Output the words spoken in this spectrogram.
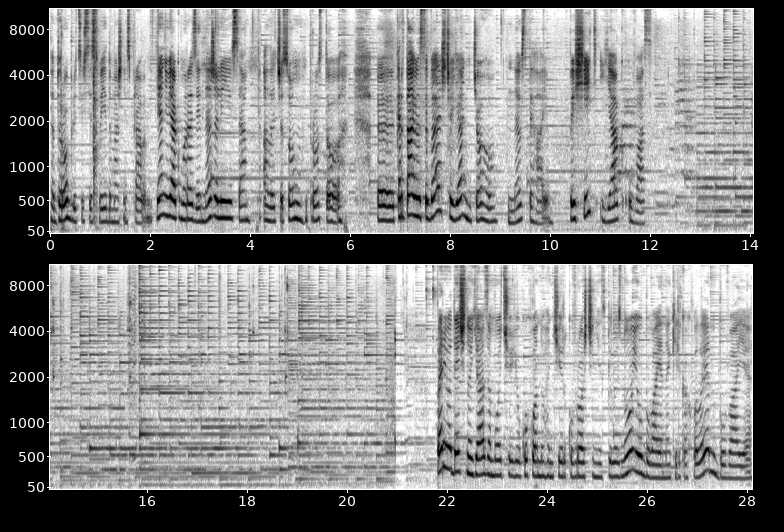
дороблю ці всі свої домашні справи. Я ні в якому разі не жаліюся, але часом просто е, картаю себе, що я нічого не встигаю. Пишіть, як у вас. Періодично я замочую кухонну ганчірку в розчині з білизною, буває на кілька хвилин, буває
